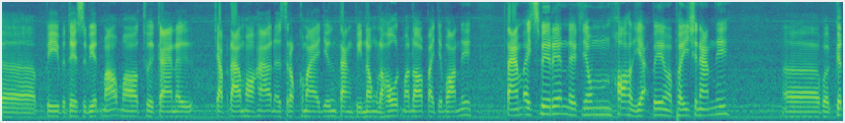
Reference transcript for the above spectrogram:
អឺពីប្រទេសសូវៀតមកមកធ្វើការនៅចាប់ផ្ដើមហោះហើរនៅស្រុកខ្មែរយើងតាំងពីនងរហូតមកដល់បច្ចុប្បន្ននេះតាម experience ដែលខ្ញុំហោះរយៈពេល20ឆ្នាំនេះអឺបើគិត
